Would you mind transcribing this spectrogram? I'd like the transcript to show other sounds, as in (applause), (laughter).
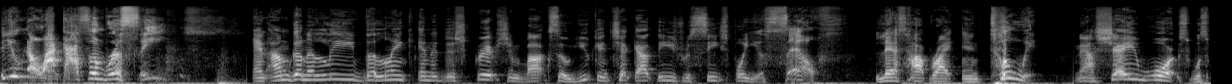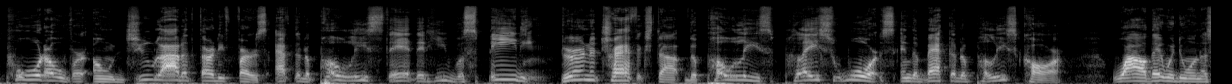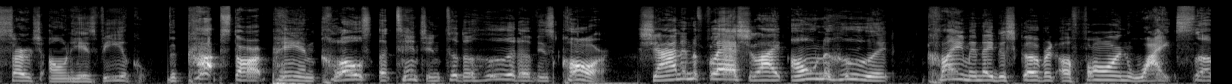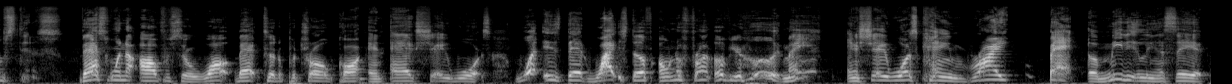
You know I got some receipts. And I'm gonna leave the link in the description box so you can check out these receipts for yourself. Let's hop right into it. Now, Shai Werts was pulled over on July the 31st after the police said that he was speeding. During the traffic stop, the police placed Werts in the back of the police car while they were doing a search on his vehicle. The cops start paying close attention to the hood of his car, shining the flashlight on the hood, claiming they discovered a foreign white substance. That's when the officer walked back to the patrol car and asked Shai Werts, What is that white stuff on the front of your hood, man? And Shai Werts came right back immediately and said,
